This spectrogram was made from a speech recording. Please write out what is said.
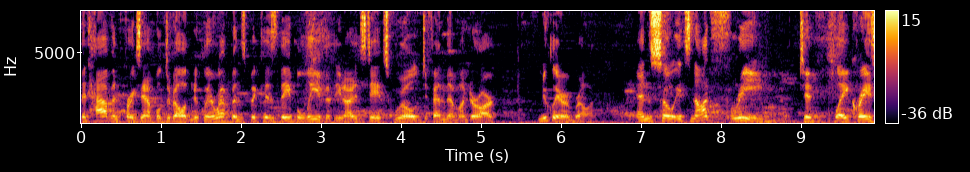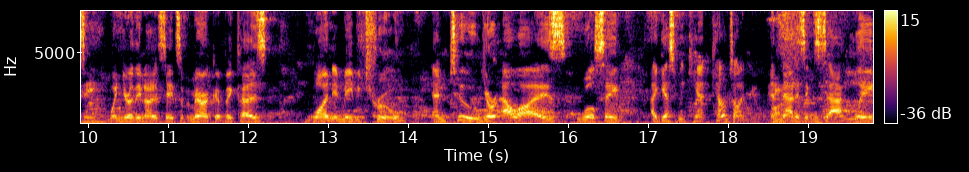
that haven't, for example, developed nuclear weapons because they believe that the United States will defend them under our nuclear umbrella. And so it's not free to play crazy when you're the United States of America because one, it may be true, and two, your allies will say, I guess we can't count on you. And that is exactly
